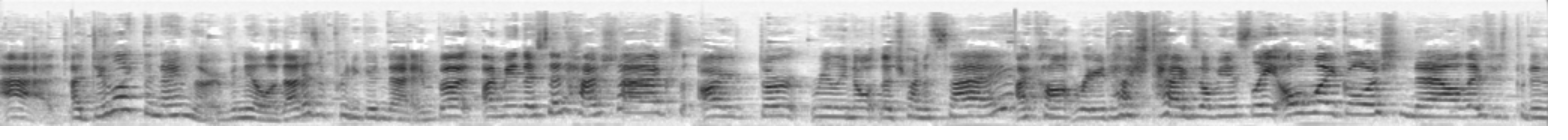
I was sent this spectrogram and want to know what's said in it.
add. I do like the name though, Vanilla, that is a pretty good name, but I mean, they said hashtags, I don't really know what they're trying to say. I can't read hashtags, obviously. Oh my gosh, now they've just put in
